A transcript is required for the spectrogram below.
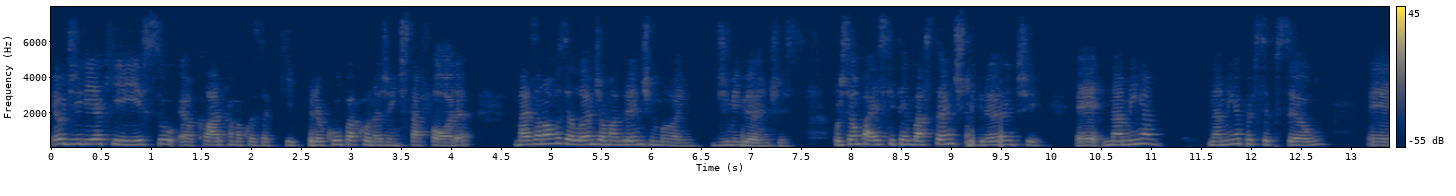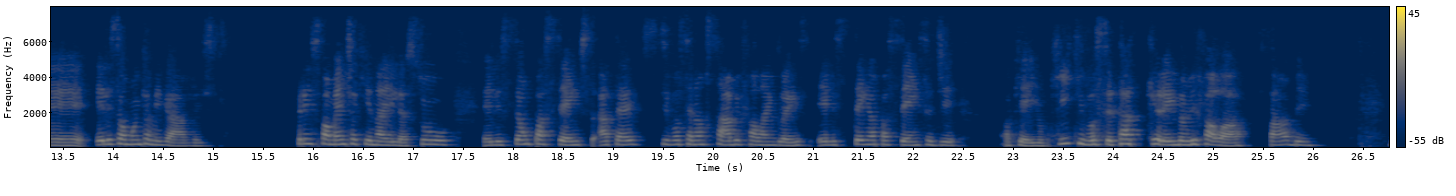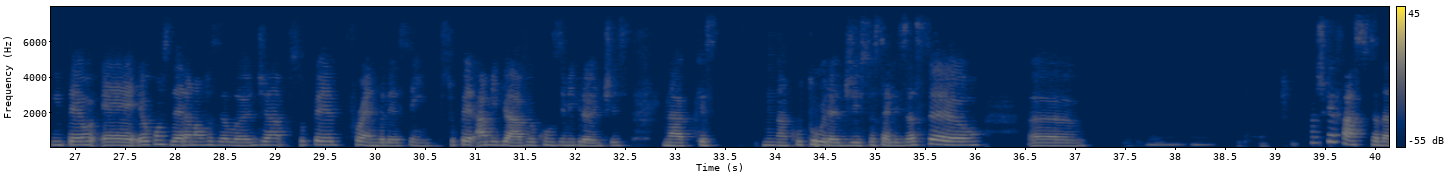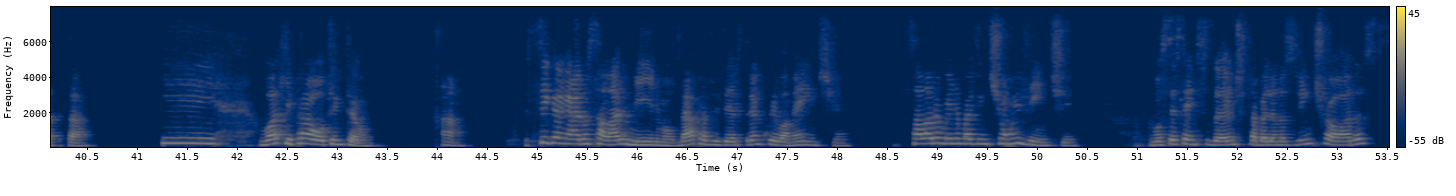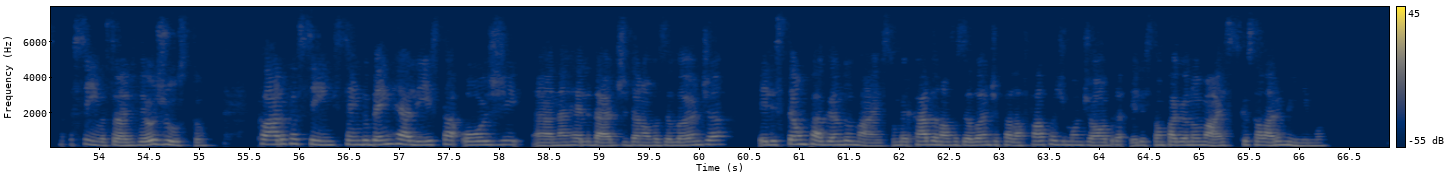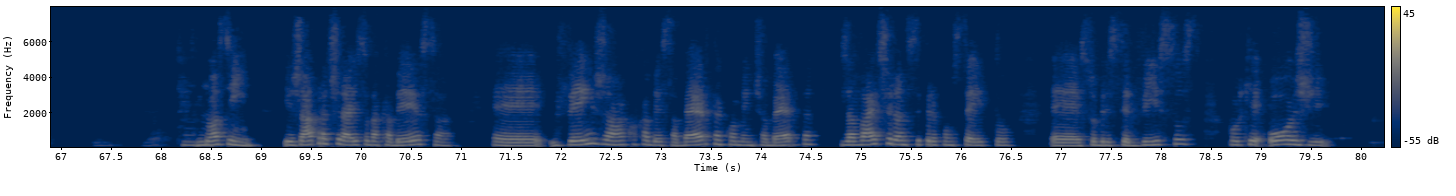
Eu diria que isso é claro que é uma coisa que preocupa quando a gente está fora, mas a Nova Zelândia é uma grande mãe de imigrantes por ser um país que tem bastante imigrante, é, na, minha, na minha percepção, é, eles são muito amigáveis. Principalmente aqui na Ilha Sul, eles são pacientes, até se você não sabe falar inglês, eles têm a paciência de, ok, o que, que você está querendo me falar, sabe? Então, é, eu considero a Nova Zelândia super friendly, assim, super amigável com os imigrantes na, na cultura de socialização, uh, Acho que é fácil se adaptar. E vou aqui para outra, então. Ah, se ganhar um salário mínimo, dá para viver tranquilamente? Salário mínimo é 21,20. você sendo estudante, trabalhando as 20 horas, sim, você vai ver o justo. Claro que assim, sendo bem realista, hoje, ah, na realidade da Nova Zelândia, eles estão pagando mais. O mercado da Nova Zelândia, pela falta de mão de obra, eles estão pagando mais que o salário mínimo. Uhum. Então, assim, e já para tirar isso da cabeça, é, vem já com a cabeça aberta, com a mente aberta, já vai tirando esse preconceito é, sobre serviços, porque hoje,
